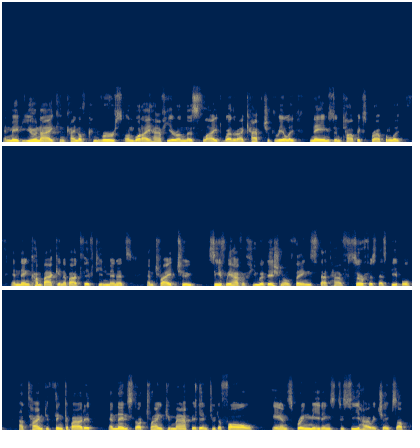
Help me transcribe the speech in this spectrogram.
And maybe you and I can kind of converse on what I have here on this slide, whether I captured really names and topics properly, and then come back in about 15 minutes and try to see if we have a few additional things that have surfaced as people had time to think about it, and then start trying to map it into the fall and spring meetings to see how it shapes up.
